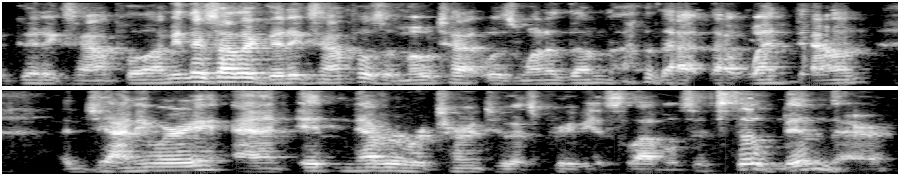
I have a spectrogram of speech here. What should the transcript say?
a good example. I mean, there's other good examples. Emotet was one of them that that went down. January, and it never returned to its previous levels. It's still been there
